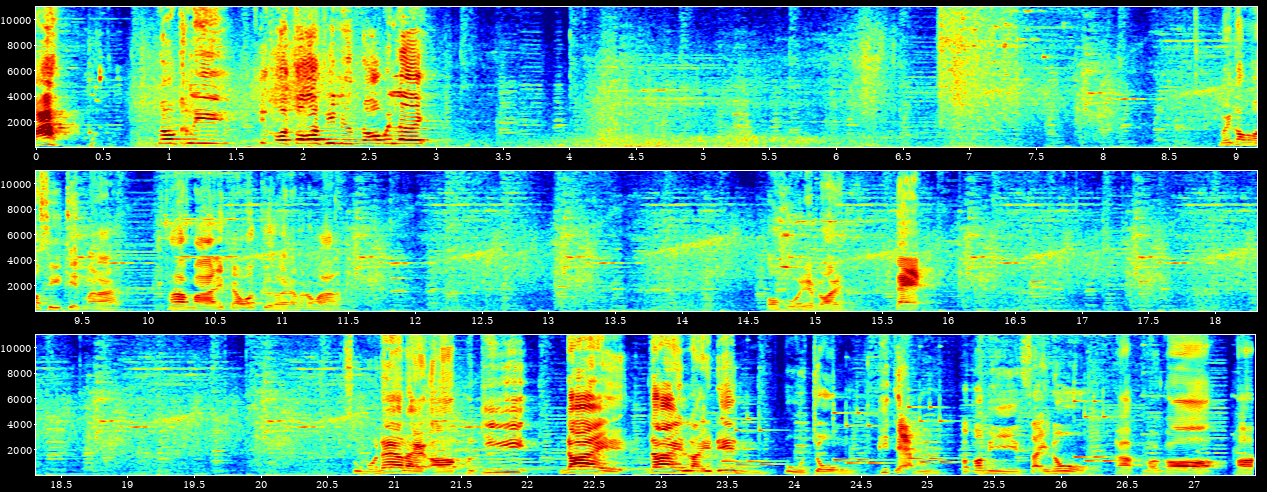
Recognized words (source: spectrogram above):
มาน้องคลีพี่ขอโทษพี่ลืมน้องไปเลยไม่ต้องเอา C7 มานะ ถ้ามานี่แปลว่าเกินนะ ไม่ต้องมานะ โอ้โห เรียบร้อย แตกสุ่มาได้อะไรอ่าเมื่อกี้ได้ได้ไรเดนปู่จง พี่แต้มแล้วก็มีไซโน่ครับ แล้วก็อ่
